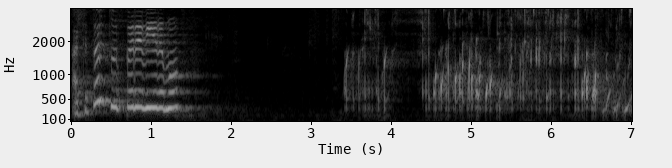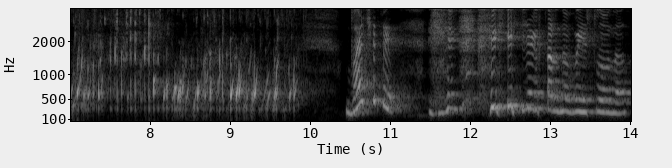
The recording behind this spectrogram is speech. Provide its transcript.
А тепер тут перевіримо. Бачите, як гарно вийшло у нас?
